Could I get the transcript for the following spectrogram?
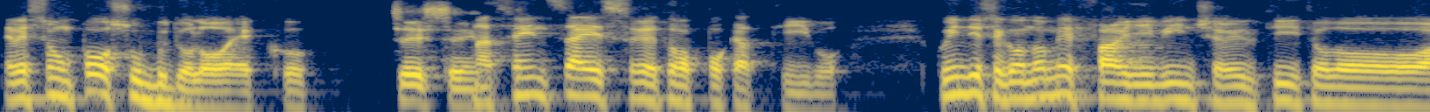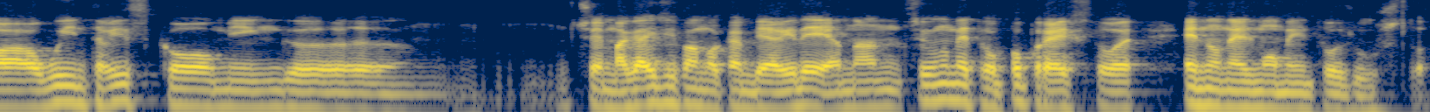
Deve essere un po' subdolo, ecco, sì, sì. ma senza essere troppo cattivo. Quindi secondo me fargli vincere il titolo a Winter is Coming, uh, cioè magari ci fanno cambiare idea, ma secondo me è troppo presto e, e non è il momento giusto.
